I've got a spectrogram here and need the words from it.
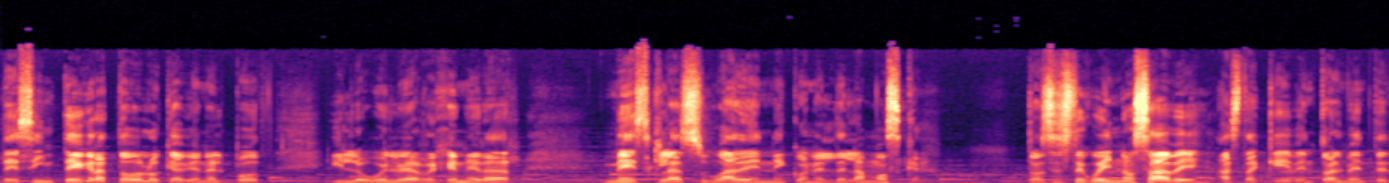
desintegra todo lo que había en el pod y lo vuelve a regenerar, mezcla su ADN con el de la mosca. Entonces este güey no sabe hasta que eventualmente,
